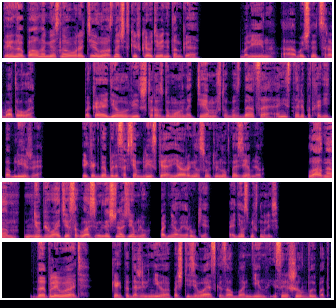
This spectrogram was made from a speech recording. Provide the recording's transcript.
«Ты напал на местного воротилу, а значит, кишка у тебя не тонка». Блин, а обычно это срабатывало. Пока я делал вид, что раздумываю над тем, чтобы сдаться, они стали подходить поближе. И когда были совсем близко, я уронил свой клинок на землю. «Ладно, не убивайте, я согласен лечь на землю», — поднял я руки. Они усмехнулись. «Да плевать», — как-то даже лениво, почти зевая, сказал блондин и совершил выпад.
